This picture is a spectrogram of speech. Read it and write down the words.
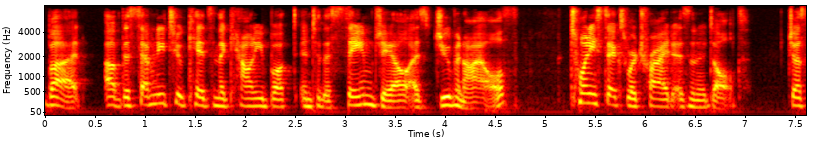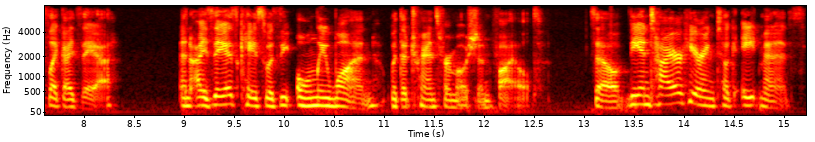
But of the 72 kids in the county booked into the same jail as juveniles, 26 were tried as an adult, just like Isaiah. And Isaiah's case was the only one with a transfer motion filed. So the entire hearing took eight minutes,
